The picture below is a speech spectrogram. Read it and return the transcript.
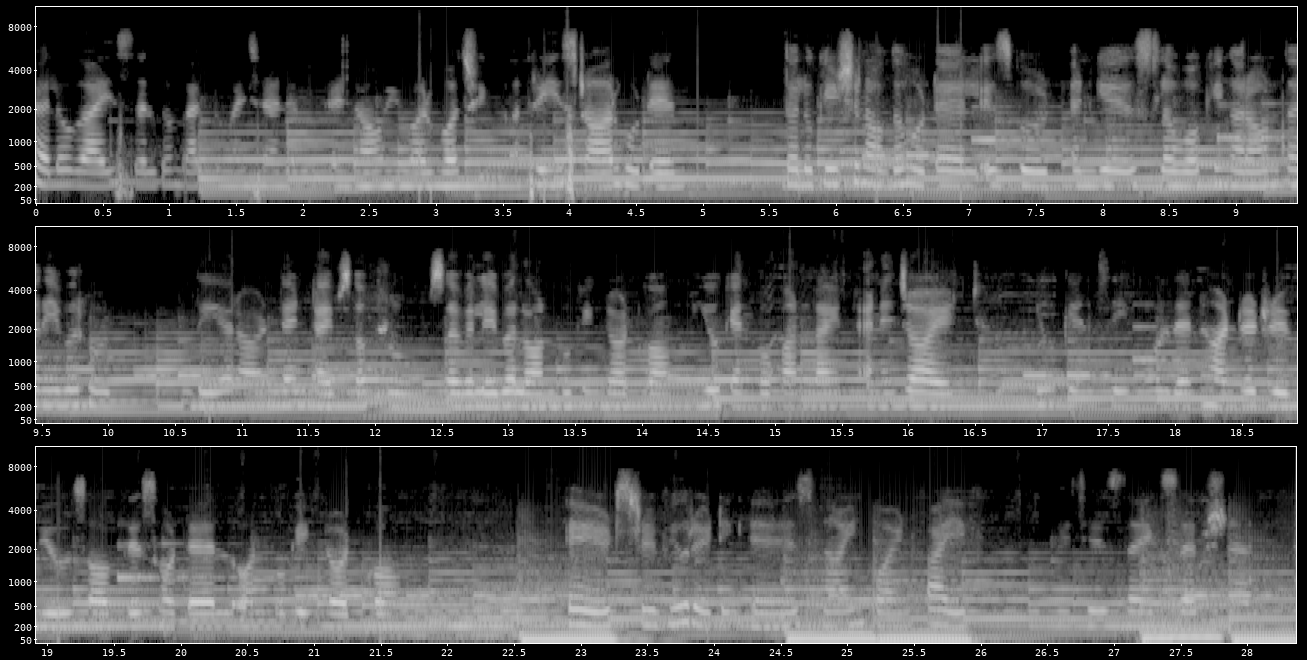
Hello guys, welcome back to my channel and now you are watching a 3 star hotel. The location of the hotel is good and guests love walking around the neighborhood. There are 10 types of rooms available on booking.com. You can book online and enjoy it. You can see more than 100 reviews of this hotel on booking.com. Its review rating is 9.5 which is the exceptional.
